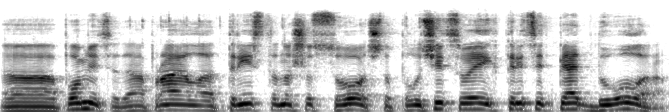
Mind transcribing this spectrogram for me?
э, помните, да, правило 300 на 600, чтобы получить своих 35 долларов.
